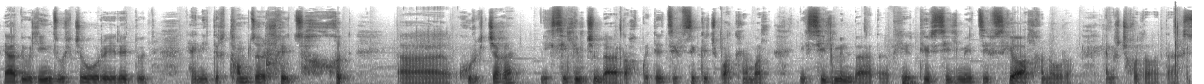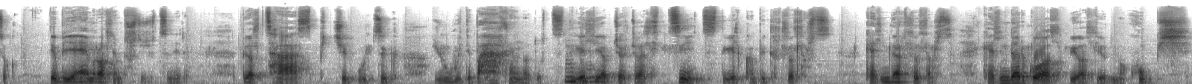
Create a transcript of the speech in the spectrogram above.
Яг гэвэл энэ зүйл чинь өөрөө ирээдүйд таны тэр том зорилгыг зохиход хүрэж байгаа нэг сэлэмчин байгаад байгаа байхгүй тий зэвсэг гэж бодох юм бол нэг сэлмэн байгаад байгаа. Тэгэхээр тэр сэлмээ зэвсгээ олох нь өөрөө амар чухал байгаа гэсэн үг. Тэгээ би амар олон юм туршиж үзсэн нэрээ би бол цаас, бичиг, үзэг юу гэдэг баахан юмнууд үзсэн. Тэгэл явж явж байгаа эцсийн эцс тэгэл компьютерлол орсон. Календарлол орсон. Календаргүй бол би бол ер нь хүн биш.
